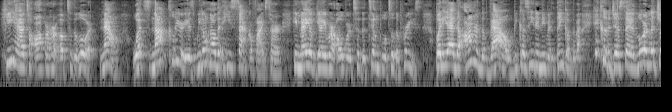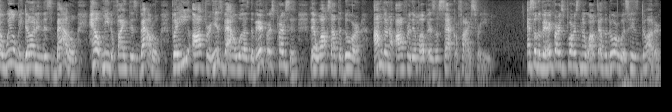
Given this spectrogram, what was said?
he had to offer her up to the Lord. Now, what's not clear is we don't know that he sacrificed her. He may have gave her over to the temple to the priest, but he had to honor the vow because he didn't even think of the vow. He could have just said, "Lord, let your will be done in this battle. Help me to fight this battle." But he offered his vow was the very first person that walks out the door, I'm going to offer them up as a sacrifice for you. And so the very first person that walked out the door was his daughter.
